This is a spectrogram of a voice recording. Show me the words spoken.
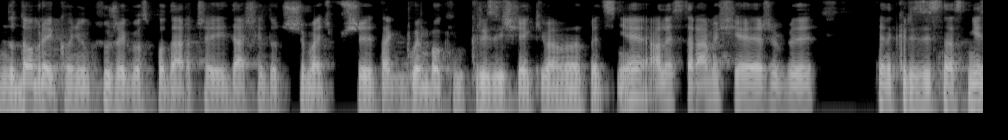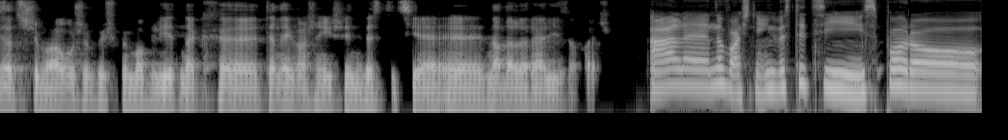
no, dobrej koniunkturze gospodarczej da się dotrzymać przy tak głębokim kryzysie, jaki mamy obecnie, ale staramy się, żeby ten kryzys nas nie zatrzymał, żebyśmy mogli jednak e, te najważniejsze inwestycje e, nadal realizować. Ale no właśnie, inwestycji sporo,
